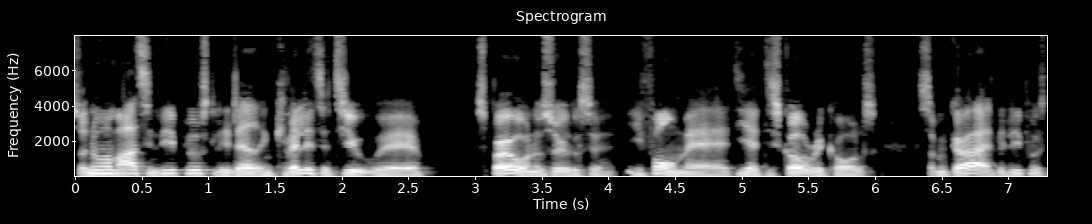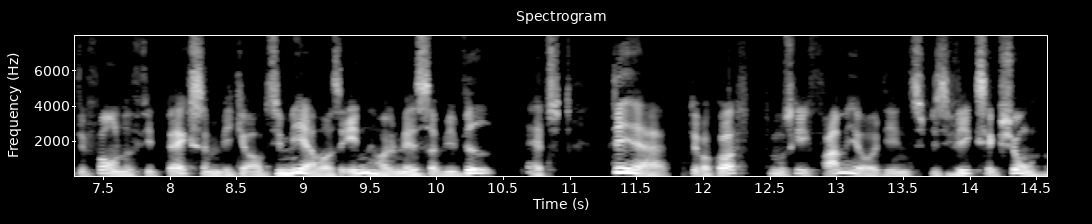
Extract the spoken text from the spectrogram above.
Så nu har Martin lige pludselig lavet en kvalitativ øh, spørgeundersøgelse i form af de her discovery calls, som gør, at vi lige pludselig får noget feedback, som vi kan optimere vores indhold med, så vi ved, at det her, det var godt, måske fremhæver det i en specifik sektion,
